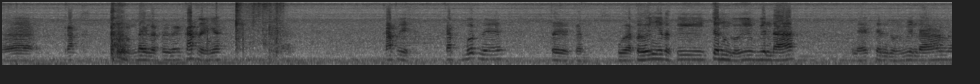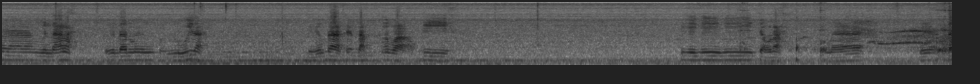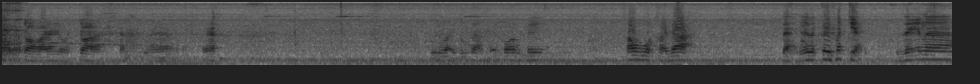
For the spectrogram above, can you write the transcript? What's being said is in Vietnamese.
à, cắt. Đây là tôi sẽ cắt rồi nhé. Cắt đi cắt bớt để tôi cần. Vừa tới như là cái chân của cái viên đá. Để chân của cái viên đá viên đá này viên đá núi này. Thì chúng ta sẽ đặt nó vào cái cái, cái, cái, cái chậu này. Đấy. Đấy, đất cho vào đây rồi cho như vậy chúng ta sẽ có một cái sau một thời gian để cái cây phát triển dễ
